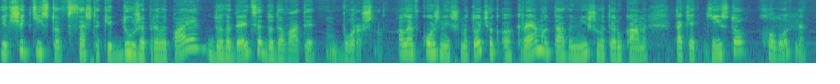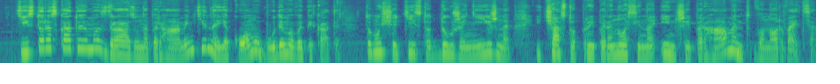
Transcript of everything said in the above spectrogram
Якщо тісто все ж таки дуже прилипає, доведеться додавати борошно. Але в кожний шматочок окремо та вимішувати руками, так як тісто холодне. Тісто розкатуємо зразу на пергаменті, на якому будемо випікати. Тому що тісто дуже ніжне і часто при переносі на інший пергамент воно рветься.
